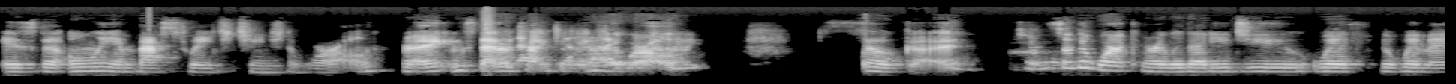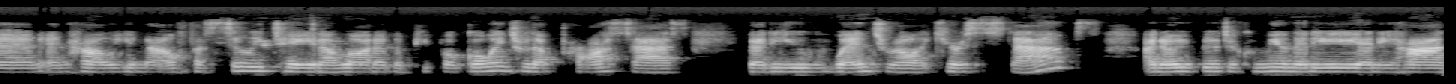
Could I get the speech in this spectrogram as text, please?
is the only and best way to change the world, right? Instead of trying to change the world. So good terms of the work, Mary Lou, that you do with the women and how you now facilitate a lot of the people going through that process that you went through, like your steps. I know you built a community and you had,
